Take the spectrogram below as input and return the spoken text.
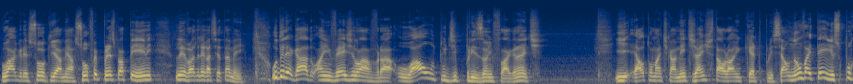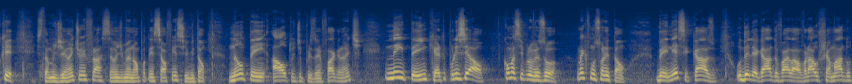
o agressor que ameaçou foi preso pela PM levar à delegacia também. O delegado, ao invés de lavrar o auto de prisão em flagrante, e automaticamente já instaurar o inquérito policial, não vai ter isso. Por quê? Estamos diante de uma infração de menor potencial ofensivo. Então, não tem auto de prisão em flagrante, nem tem inquérito policial. Como assim, professor? Como é que funciona então? Bem, nesse caso, o delegado vai lavrar o chamado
